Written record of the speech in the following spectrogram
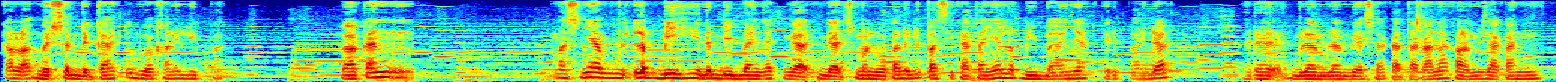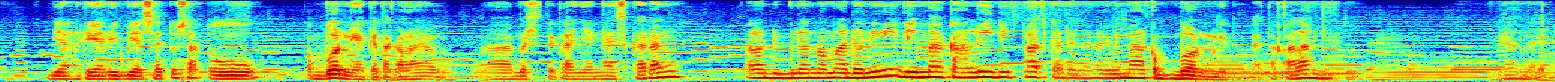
kalau bersedekah itu dua kali lipat. Bahkan maksudnya lebih lebih banyak nggak nggak cuma dua kali lipat katanya lebih banyak daripada bulan-bulan biasa. Katakanlah kalau misalkan di hari-hari biasa itu satu kebun ya katakanlah uh, bersedekahnya. Nah sekarang kalau di bulan Ramadan ini lima kali lipat kadang-kadang lima kebun gitu katakanlah gitu. Ya enggak ya?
